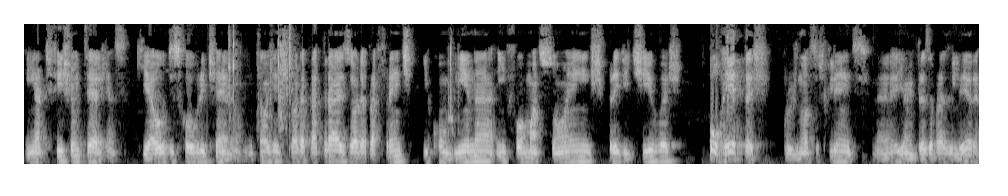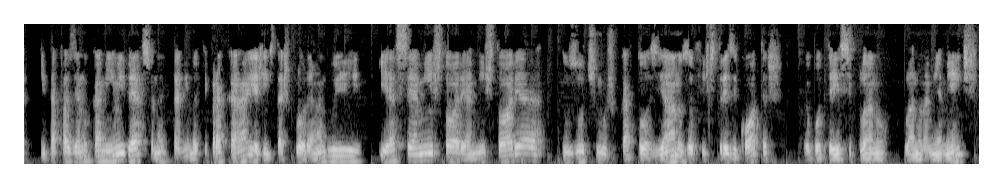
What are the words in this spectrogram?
em Artificial Intelligence, que é o Discovery Channel. Então a gente olha para trás, olha para frente e combina informações preditivas porretas para os nossos clientes, né? E é uma empresa brasileira que está fazendo o caminho inverso, né? Está vindo aqui para cá e a gente está explorando e, e essa é a minha história. A minha história dos últimos 14 anos eu fiz 13 cotas, eu botei esse plano plano na minha mente.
